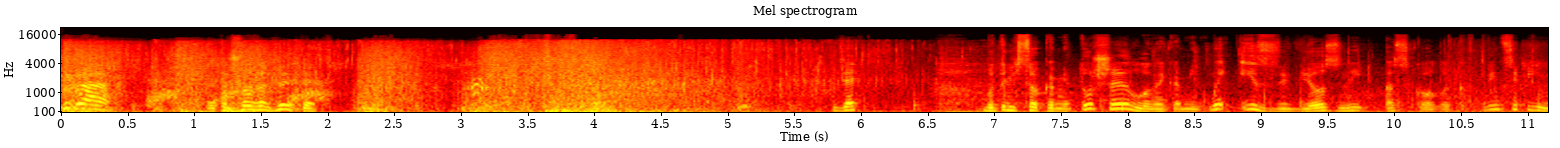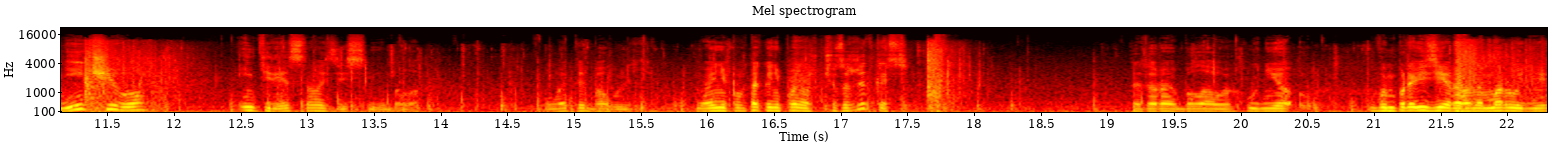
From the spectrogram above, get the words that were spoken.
Тихо! Это что за жидкость? Взять. Бутыль сока метуши, лунный комитмы и звездный осколок. В принципе, ничего интересного здесь не было. У этой бабульки. Но я не, так и не понял, что за жидкость которая была у нее в импровизированном орудии.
